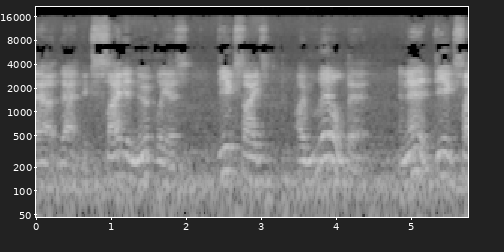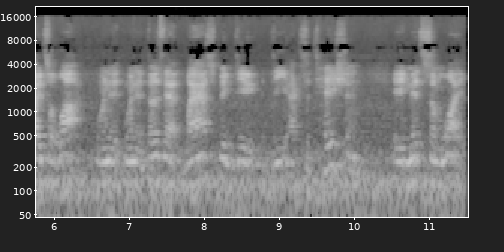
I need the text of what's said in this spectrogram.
that that excited nucleus de-excites a little bit, and then it de-excites a lot. When it when it does that last big de- de-excitation, it emits some light.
